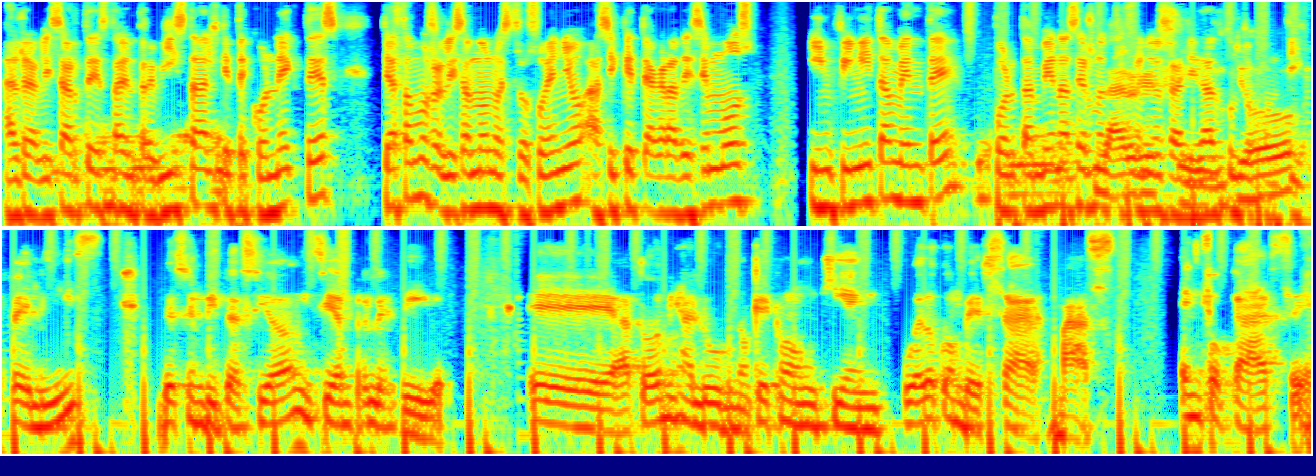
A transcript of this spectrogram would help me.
al realizarte esta entrevista, al que te conectes, ya estamos realizando nuestro sueño, así que te agradecemos infinitamente por también hacer nuestros sueños realidad junto Yo feliz de su invitación y siempre les digo eh, a todos mis alumnos que con quien puedo conversar más, enfocarse,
